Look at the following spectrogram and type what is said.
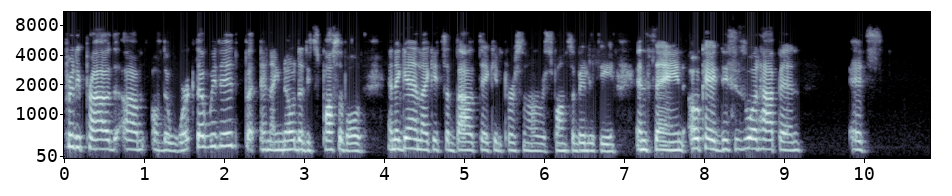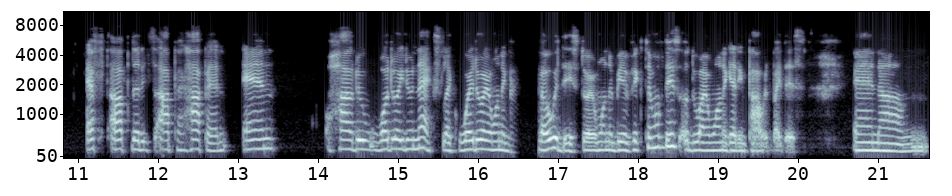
pretty proud um, of the work that we did but and i know that it's possible. And again like it's about taking personal responsibility and saying okay this is what happened. It's effed up that it's up happen and how do what do i do next? Like where do i want to go with this? Do I want to be a victim of this, or do I want to get empowered by this? And um,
